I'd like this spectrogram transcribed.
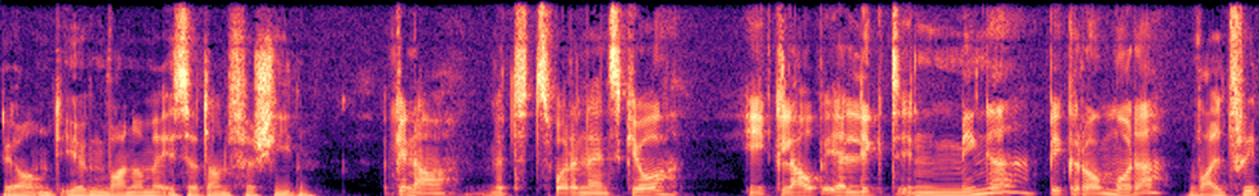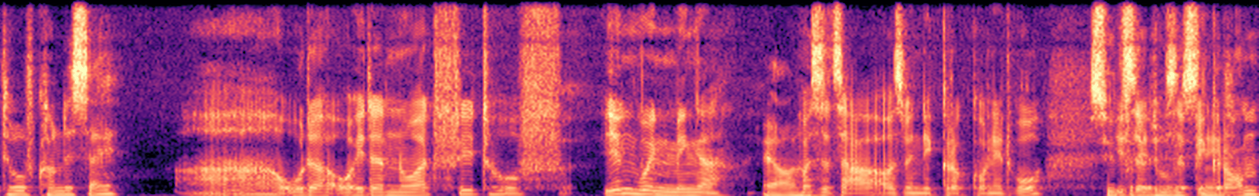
Ja, und irgendwann einmal ist er dann verschieden. Genau, mit 92 Jahren. Ich glaube, er liegt in Minger begraben, oder? Waldfriedhof kann das sein? Ah, oder Alter Nordfriedhof, irgendwo in Minger. Ja. Ich weiß jetzt auch auswendig gerade gar nicht wo. Südfriedhof ist er, ist er begraben.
